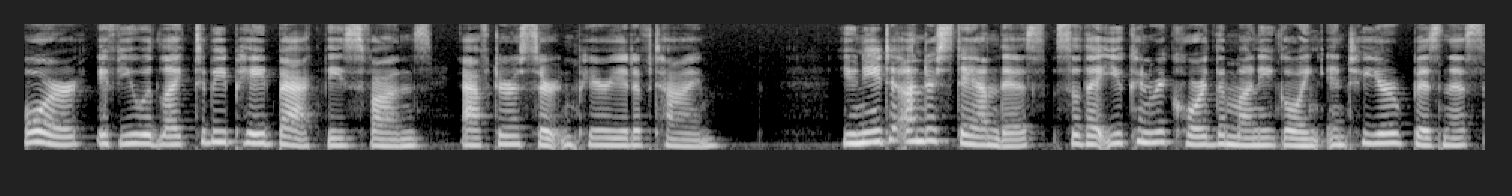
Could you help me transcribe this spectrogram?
or if you would like to be paid back these funds after a certain period of time. You need to understand this so that you can record the money going into your business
